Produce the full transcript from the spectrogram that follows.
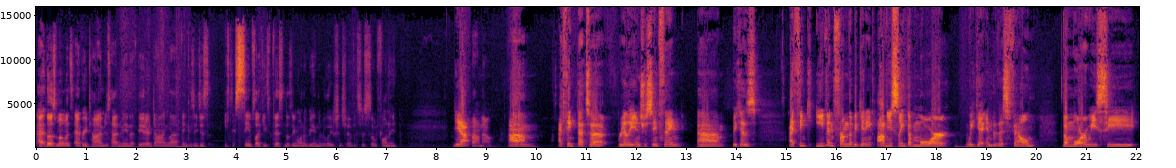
at those moments every time, just had me in the theater dying laughing because he just he just seems like he's pissed and doesn't want to be in the relationship. It's just so funny. yeah. I don't know. Um, I think that's a really interesting thing um, because I think even from the beginning, obviously, the more we get into this film, the more we see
